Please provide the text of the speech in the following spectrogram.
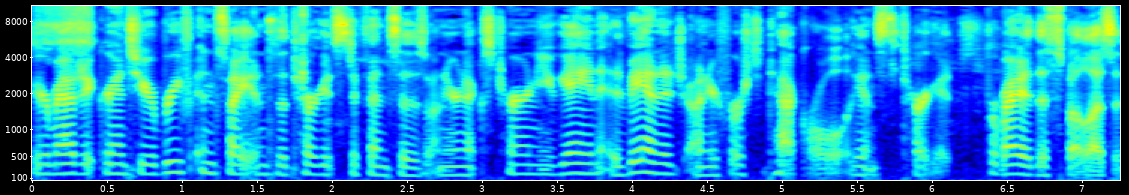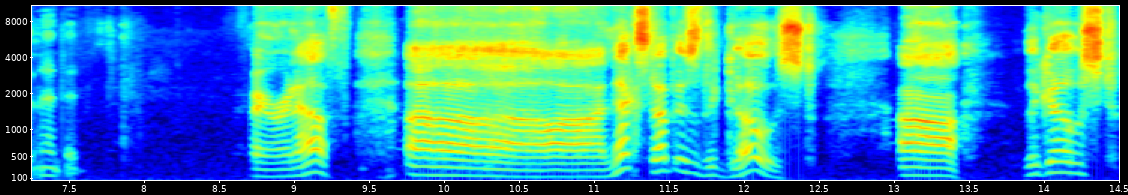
Your magic grants you a brief insight into the target's defenses. On your next turn, you gain advantage on your first attack roll against the target, provided this spell hasn't ended. Fair enough. Uh, next up is the ghost. Uh, the ghost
